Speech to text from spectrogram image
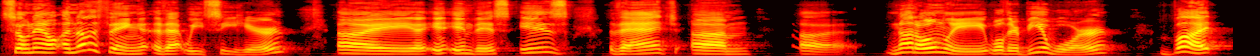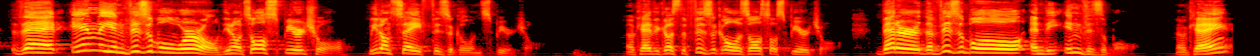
So now, another thing that we see here uh, in, in, this is that um, uh, not only will there be a war, but that in the invisible world, you know, it's all spiritual. We don't say physical and spiritual, okay? Because the physical is also spiritual. Better the visible and the invisible, okay?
